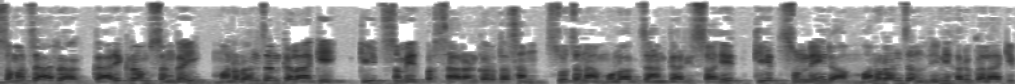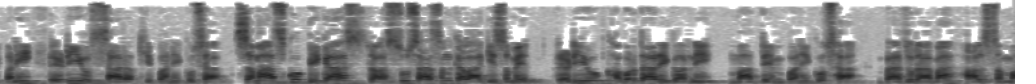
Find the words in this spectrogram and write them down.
समाचार र कार्यक्रम सँगै मनोरञ्जनका लागि गीत समेत प्रसारण गर्दछन्। सूचनामूलक जानकारी सहित गीत सुन्ने र मनोरञ्जन लिनेहरूका लागि पनि रेडियो सारथी बनेको छ। समाजको विकास र सुशासनका लागि समेत रेडियो खबरदारी गर्ने माध्यम बनेको छ। बाजुरामा हालसम्म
